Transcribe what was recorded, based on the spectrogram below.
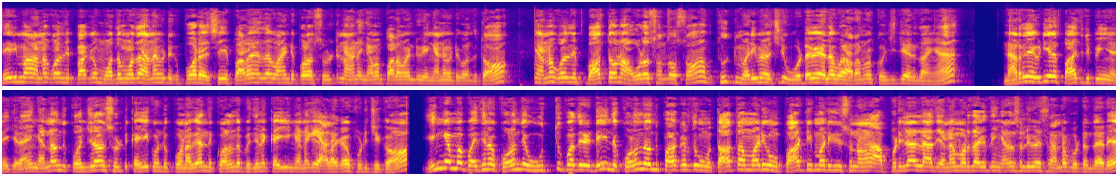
சரிம்மா அண்ணன் குழந்தை பார்க்க மொத மொதல் அண்ணன் வீட்டுக்கு போறேன். சரி பழம் எதாவது வாங்கிட்டு போகலாம்னு சொல்லிட்டு நானும் எங்கள் அம்மா பழம் வாங்கிட்டு எங்கள் அண்ணன் வீட்டுக்கு வந்துட்டோம். எங்கள் அண்ணன் குழந்தைய பார்த்தோன்னு அவ்வளோ சந்தோஷம். தூக்கி மடிமையை வச்சுட்டு உடவே இல்லை ஒரு அரை மணி கொஞ்சிட்டே இருந்தாங்க. நிறைய வீடியோவில் பார்த்துருப்பீங்கன்னு நினைக்கிறேன். எங்கள் அண்ணன் வந்து கொஞ்ச நாள் சொல்லிட்டு கையை கொண்டு போனாவே அந்த குழந்தை பார்த்தீங்கன்னா கை கணக்கை அழகாக பிடிச்சிக்கும். எங்க அம்மா பார்த்தீங்கன்னா குழந்தை உத்து பார்த்துட்டு இந்த குழந்தை வந்து பார்க்கறதுக்கு உங்க தாத்தா மாதிரி உங்க பாட்டி மாதிரி சொன்னாங்க. அப்படிலாம் இல்லை அது என்ன மாதிரி தான் இருக்குது? எங்க சொல்லி சண்டை போட்டிருந்தாரு.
